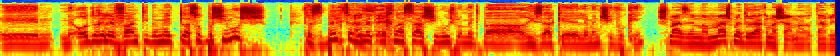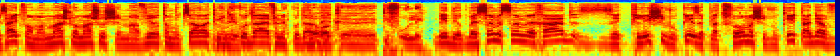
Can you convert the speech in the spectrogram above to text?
אה, מאוד רלוונטי באמת לעשות בו שימוש. תסביר קצת אז- באמת איך נעשה השימוש באמת באריזה כאלמנט שיווקי. שמע, זה ממש מדויק מה שאמרת, אריזה היא כבר ממש לא משהו שמעביר את המוצר רק בדיוק. מנקודה א' לנקודה לא ב'. רק אה, תפעולי. בדיוק, ב-2021 זה כלי שיווקי, זה פלטפורמה שיווקית. אגב,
